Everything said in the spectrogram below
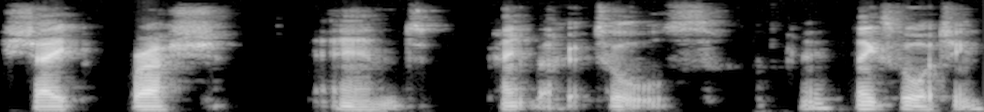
shape, brush, and paint bucket tools. Okay, thanks for watching.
